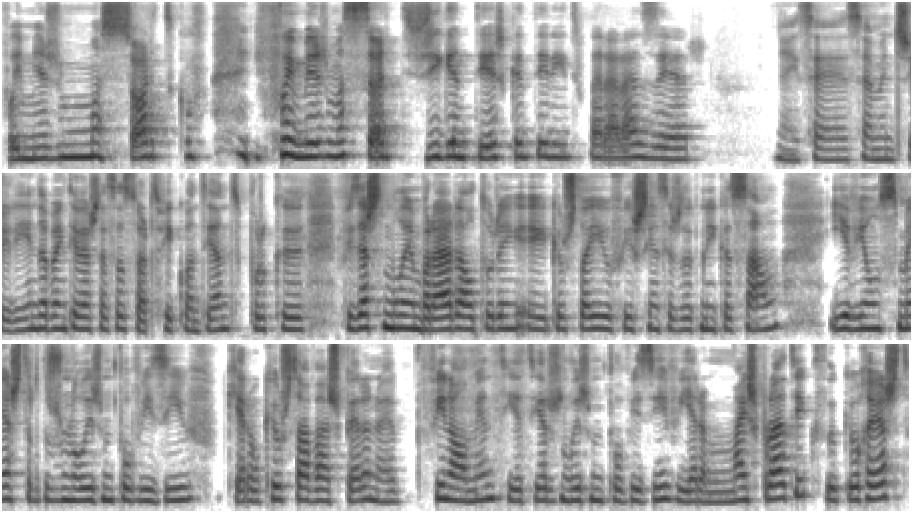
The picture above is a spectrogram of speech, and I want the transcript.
foi mesmo uma sorte e foi mesmo uma sorte gigantesca ter ido parar a zero. É, isso, é, isso é muito giro. E ainda bem que tiveste essa sorte, fico contente, porque fizeste-me lembrar a altura em que eu estudei, eu fiz Ciências da Comunicação e havia um semestre de jornalismo televisivo, que era o que eu estava à espera, não é? Finalmente ia ter jornalismo televisivo e era mais prático do que o resto.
